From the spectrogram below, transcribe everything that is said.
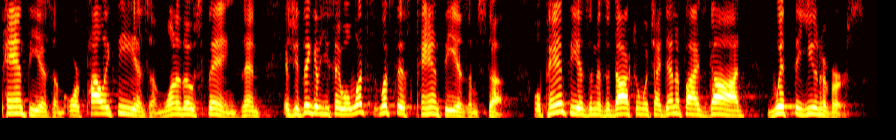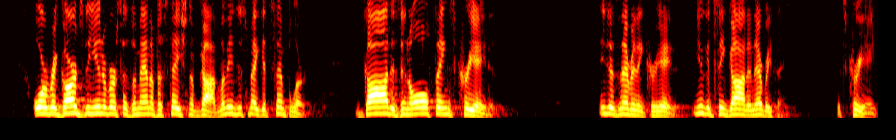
Pantheism or polytheism, one of those things. And as you think of it, you say, well, what's, what's this pantheism stuff? Well, pantheism is a doctrine which identifies God with the universe or regards the universe as a manifestation of God. Let me just make it simpler God is in all things created, He's just in everything created. You can see God in everything, it's created.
